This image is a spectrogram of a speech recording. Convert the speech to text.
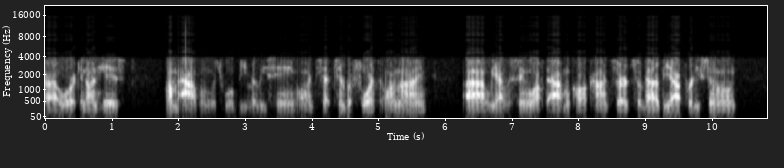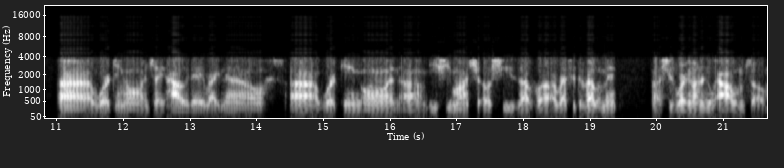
Uh, we're working on his um, album, which will be releasing on September 4th online. Uh, we have a single off the album called Concert, so that'll be out pretty soon. Uh, working on J. Holiday right now. Uh, working on um, Eshe Montsho. She's of uh, Arrested Development. Uh, she's working on a new album, so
